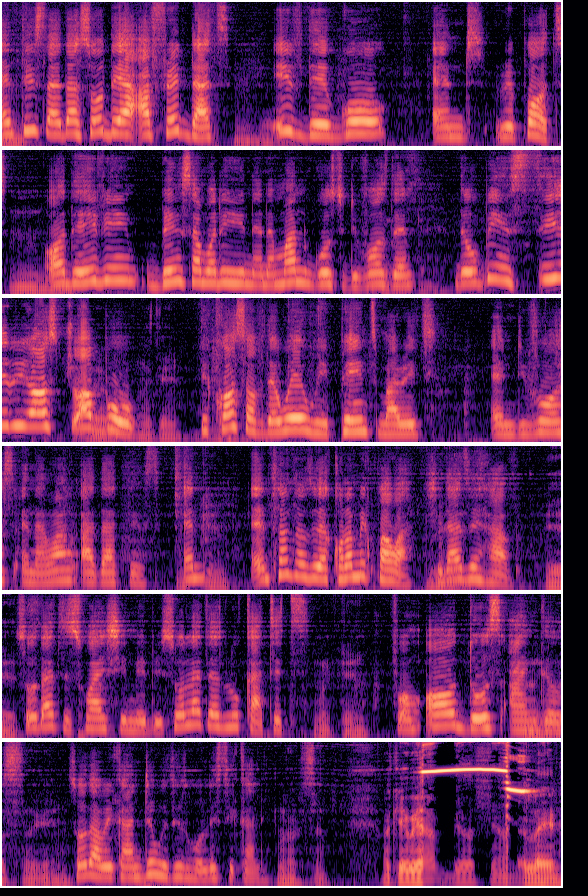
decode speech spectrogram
And things like that. So they are afraid that if they go and report or they even bring somebody in and the man goes to divorce them they will be in serious trouble okay. because of the way we paint marriage and divorce and among other things and and sometimes the economic power she doesn't have Yes. so that is why she may be so let us look at it Okay. from all those angles okay. so that we can deal with it holistically Awesome. Okay, we have Wilson on the line.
